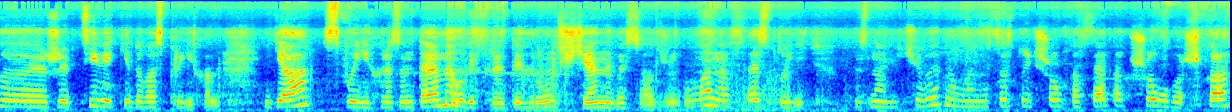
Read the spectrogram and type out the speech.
е, живців, які до вас приїхали. Я свої хризантеми у відкритий ґрунт ще не висаджую. У мене все стоїть. Не знаю, чи видно, у мене все стоїть що в касетах, що в горшках,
